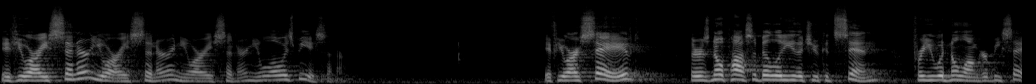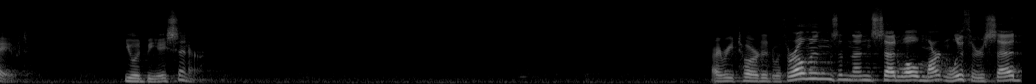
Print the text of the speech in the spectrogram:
If you are a sinner, you are a sinner, and you are a sinner, and you will always be a sinner. If you are saved, there is no possibility that you could sin, for you would no longer be saved. You would be a sinner. I retorted with Romans and then said, Well, Martin Luther said,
